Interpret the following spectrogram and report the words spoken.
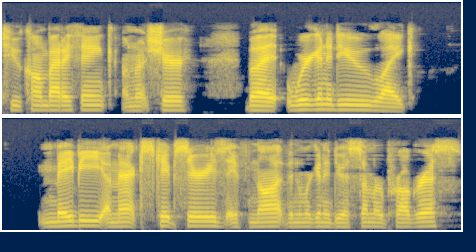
two combat, I think. I'm not sure. But we're going to do, like, maybe a Max Cape series. If not, then we're going to do a Summer Progress.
